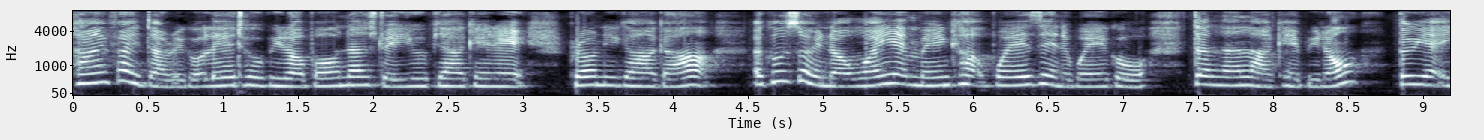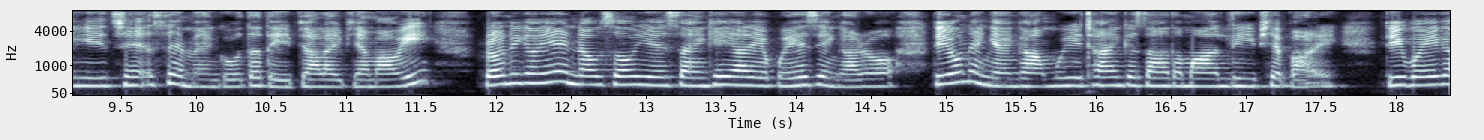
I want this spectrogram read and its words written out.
Thai Fighter တွေကိုလဲထိုးပြီးတော့ bonus တွေယူပြခဲ့တဲ့ Veronica ကအခုဆိုရင်တော့ One ရဲ့ main ခောက်ပွဲစဉ်တစ်ပွဲကိုတက်လန်းလာခဲ့ပြီးတော့သူ့ရဲ့အရေးချင်းအစစ်မှန်ကိုသက်သေပြလိုက်ပြန်ပါပြီ။ Veronica ရဲ့နောက်ဆုံးရင်ဆိုင်ခဲ့ရတဲ့ပွဲစဉ်ကတော့တရုတ်နိုင်ငံကမွေထိုင်းကစားသမားလီဖြစ်ပါတယ်။ဒီပွဲက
